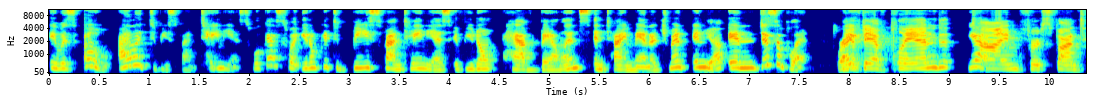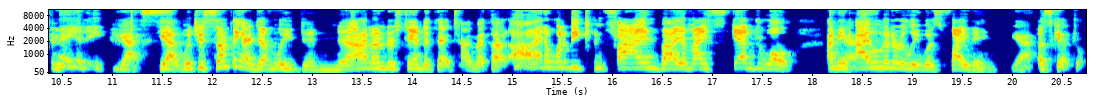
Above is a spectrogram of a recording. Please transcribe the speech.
it was, oh, I like to be spontaneous. Well, guess what? You don't get to be spontaneous if you don't have balance and time management and, Yep. and discipline. right? You have to have planned Yeah. time for spontaneity. yes. Yeah, which is something I definitely did not understand at that time. I thought, oh, I don't want to be confined by my schedule. I mean, Yes. I literally was fighting Yeah. a schedule.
